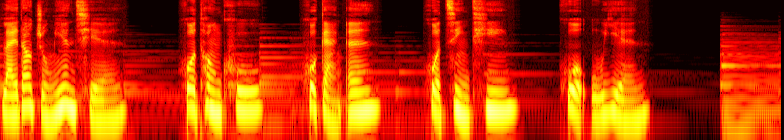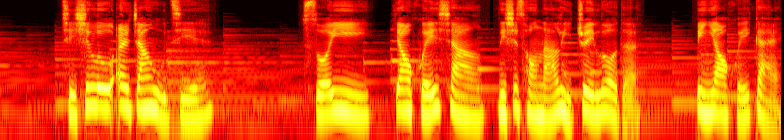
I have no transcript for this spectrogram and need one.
来到主面前，或痛哭。或感恩，或静听，或无言。启示录二章五节，所以要回想你是从哪里坠落的，并要悔改，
